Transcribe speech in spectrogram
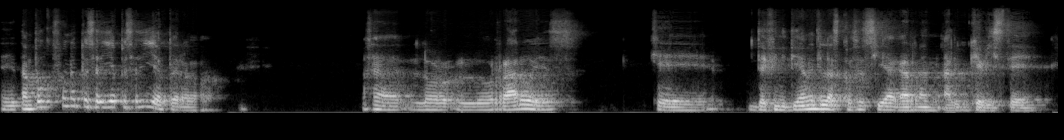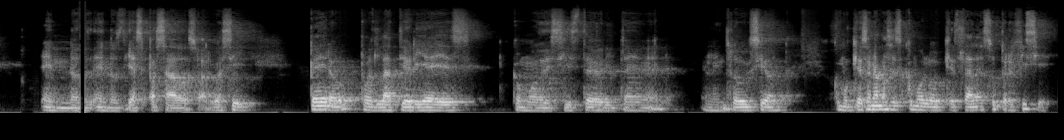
Eh, tampoco fue una pesadilla, pesadilla, pero, o sea, lo, lo raro es que definitivamente las cosas sí agarran algo que viste en los, en los días pasados o algo así. Pero, pues la teoría es, como deciste ahorita en, el- en la introducción, como que eso nada más es como lo que está en la superficie,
